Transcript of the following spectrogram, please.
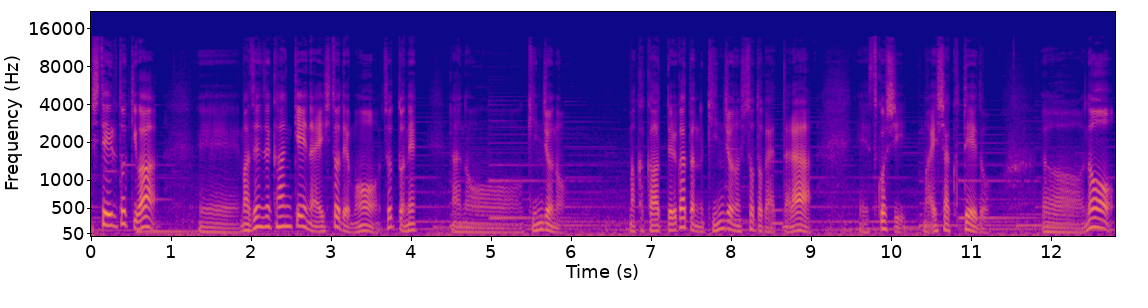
している時は、えーまあ、全然関係ない人でもちょっとねあのー、近所の、まあ、関わってる方の近所の人とかやったら、えー、少し、まあ、会釈程度の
